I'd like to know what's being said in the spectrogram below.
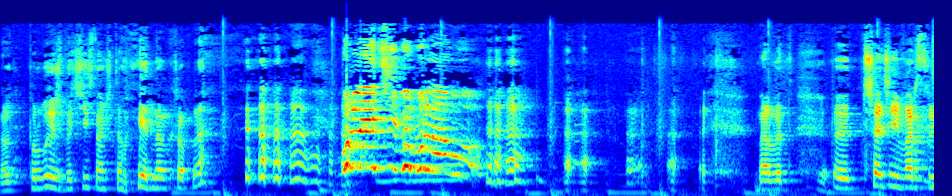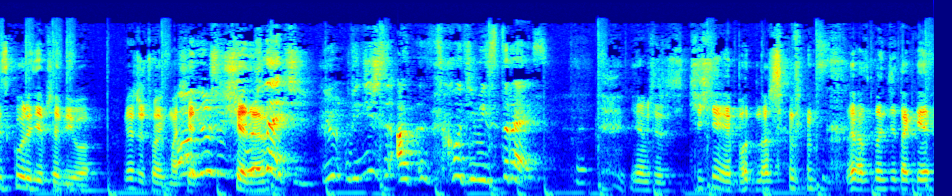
No, próbujesz wycisnąć tą jedną kroplę? Poleci, bo bolało! Nawet y, trzeciej warstwy skóry nie przebiło. Wiesz, że człowiek ma O, sie- już, już siedem. leci. Już, widzisz, a schodzi mi stres. Nie wiem, że ciśnienie podnoszę, więc teraz będzie takie...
